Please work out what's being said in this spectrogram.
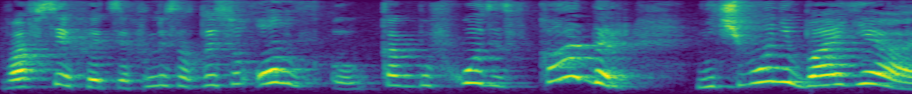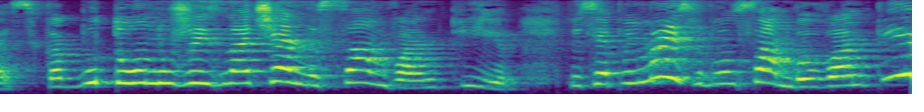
во всех этих местах. То есть он как бы входит в кадр ничего не боясь, как будто он уже изначально сам вампир. То есть я понимаю, если бы он сам был вампир,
